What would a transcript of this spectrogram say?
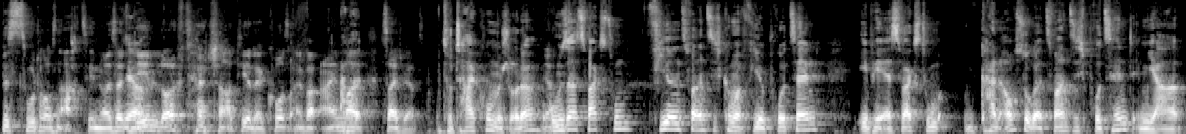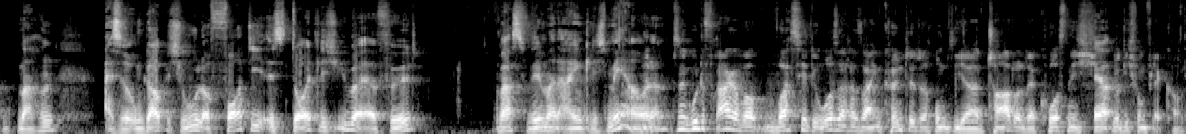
bis 2018, weil seitdem ja. läuft der Chart hier, der Kurs einfach einmal aber seitwärts. Total komisch, oder? Ja. Umsatzwachstum 24,4%. EPS-Wachstum kann auch sogar 20% im Jahr machen. Also unglaublich, Rule of 40 ist deutlich übererfüllt. Was will man eigentlich mehr, oder? das ist eine gute Frage, aber was hier die Ursache sein könnte, warum der Chart oder der Kurs nicht ja. wirklich vom Fleck kommt.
